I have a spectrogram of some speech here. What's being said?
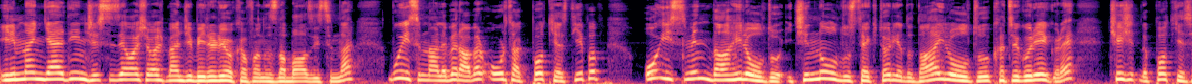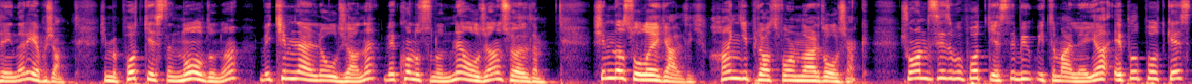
Elimden geldiğince siz yavaş yavaş bence beliriyor kafanızda bazı isimler. Bu isimlerle beraber ortak podcast yapıp o ismin dahil olduğu, içinde olduğu sektör ya da dahil olduğu kategoriye göre çeşitli podcast yayınları yapacağım. Şimdi podcast'ın ne olduğunu ve kimlerle olacağını ve konusunun ne olacağını söyledim. Şimdi asıl olaya geldik. Hangi platformlarda olacak? Şu anda siz bu podcast'i büyük ihtimalle ya Apple Podcast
